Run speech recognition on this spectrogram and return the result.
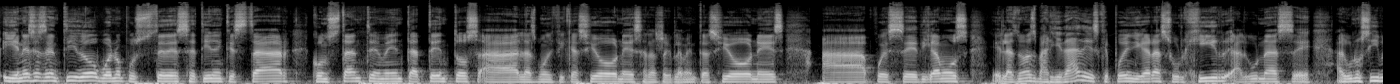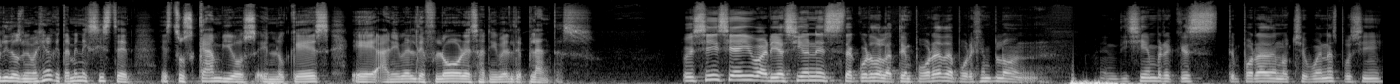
Y en ese sentido, bueno, pues ustedes se tienen que estar constantemente atentos a las modificaciones, a las reglamentaciones, a pues eh, digamos eh, las nuevas variedades que pueden llegar a surgir, algunas eh, algunos híbridos. Me imagino que también existen estos cambios en lo que es eh, a nivel de flores, a nivel de plantas. Pues sí, sí hay variaciones de acuerdo a la temporada. Por ejemplo, en, en diciembre, que es temporada de Nochebuenas, pues sí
